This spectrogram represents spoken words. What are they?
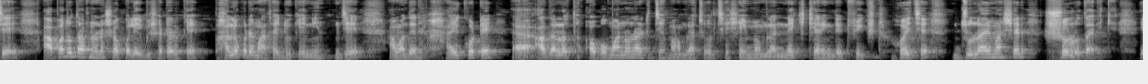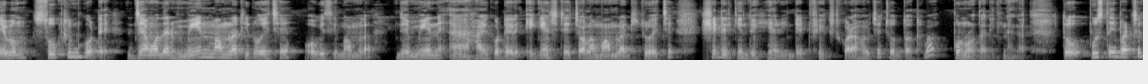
যে, আপাতত আপনারা সকলে এই বিষয়টাকে ভালো করে মাথায় ঢুকিয়ে নিন যে, আমাদের হাইকোর্টে আদালত অবমাননার যে মামলা চলছে, সেই মামলার নেক্সট হিয়ারিং ডেট ফিক্সড হয়েছে জুলাই মাসের ষোলো তারিখে এবং সুপ্রিম কোর্টে যে আমাদের মেন মামলাটি রয়েছে ওবিসি মামলা, যে মেন হাইকোর্টের এগেনস্টে চলা মামলাটি রয়েছে, সেটির কিন্তু হিয়ারিং ডেট ফিক্সড করা হয়েছে চোদ্দ অথবা পনেরো তারিখ নাগাদ। তো বুঝতেই পারছেন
